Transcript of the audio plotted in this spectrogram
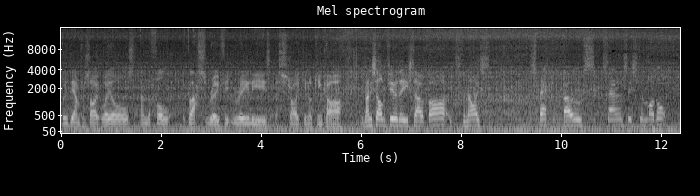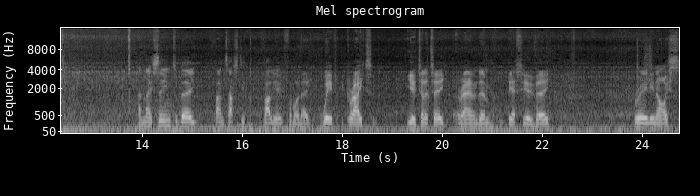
with the anthracite wheels and the full glass roof. It really is a striking looking car. We've only sold a few of these so far. It's the nice spec Bose sound system model and they seem to be fantastic value for money with great utility around them the SUV really nice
